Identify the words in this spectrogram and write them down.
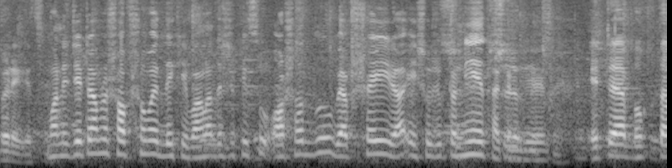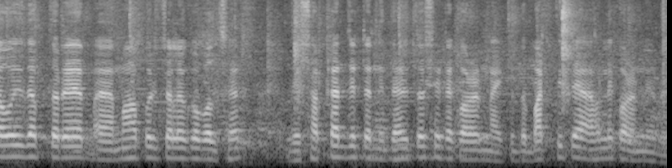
বেড়ে গেছে। মানে যেটা আমরা সব সময় দেখি বাংলাদেশের কিছু অসাধু ব্যবসায়ীরা এই সুযোগটা নিয়ে থাকেন যে এটা ভোক্তা অধিদপ্তরের মহাপরিচালকও বলছেন যে সরকার যেটা নির্ধারিত সেটা করার নাই কিন্তু বাড়তিটা হলে করার নেবে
